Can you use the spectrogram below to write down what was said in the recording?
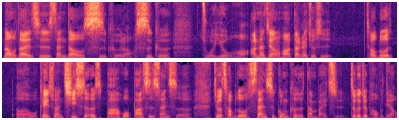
那我大概吃三到四颗了，四颗左右哈。啊，那这样的话大概就是差不多。呃，我可以算七四二十八或八四三十二，就差不多三十公克的蛋白质，这个就跑不掉，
